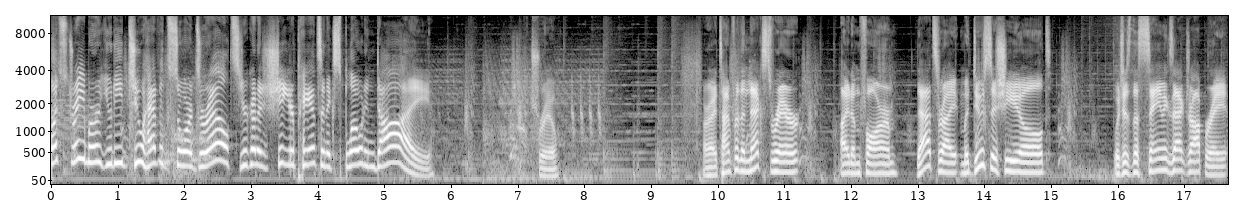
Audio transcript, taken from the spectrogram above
But streamer, you need two heaven swords or else you're gonna shit your pants and explode and die. True. All right, time for the next rare item farm. That's right, Medusa Shield, which is the same exact drop rate.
